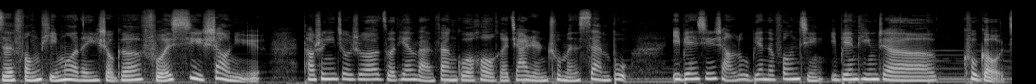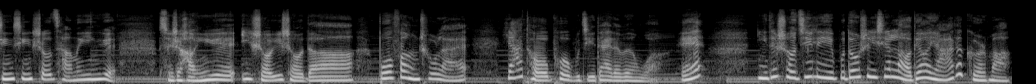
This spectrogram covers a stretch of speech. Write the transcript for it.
自冯提莫的一首歌《佛系少女》，陶声音就说：昨天晚饭过后，和家人出门散步，一边欣赏路边的风景，一边听着酷狗精心收藏的音乐。随着好音乐一首一首的播放出来，丫头迫不及待地问我：“哎，你的手机里不都是一些老掉牙的歌吗？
